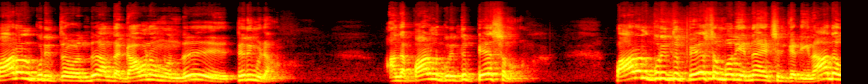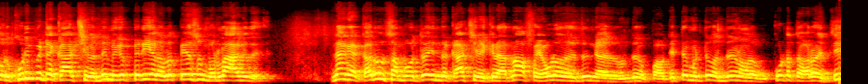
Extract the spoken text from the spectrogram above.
பாடல் குறித்த வந்து அந்த கவனம் வந்து திரும்பிடும். அந்த பாடல் குறித்து பேசணும். பாடல் குறித்து பேசும்போது என்ன ஆயிடுச்சுன்னு கேட்டிங்கன்னா அந்த ஒரு குறிப்பிட்ட காட்சி வந்து மிகப்பெரிய அளவில் பேசும் பொருளாக ஆகுது. என்னங்க கரூர் சம்பவத்தில் இந்த காட்சி வைக்கிறாருன்னா அப்போ எவ்வளோ இதுங்க அது வந்து இப்போ திட்டமிட்டு வந்து நம்ம கூட்டத்தை வர வச்சு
